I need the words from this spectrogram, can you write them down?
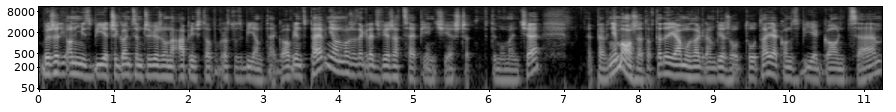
bo jeżeli on mi zbije czy gońcem, czy wieżą na A5, to po prostu zbijam tego, więc pewnie on może zagrać wieża C5 jeszcze w tym momencie. Pewnie może, to wtedy ja mu zagram wieżą tutaj, jak on zbije gońcem,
